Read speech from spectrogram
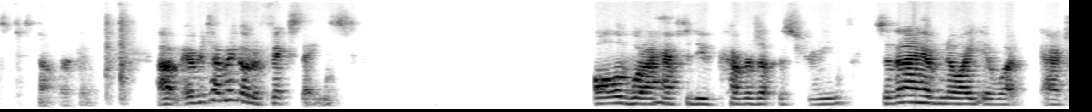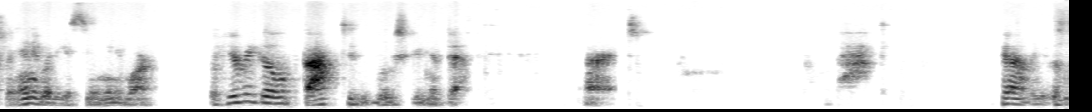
it's just not working. Um, every time I go to fix things, all of what I have to do covers up the screen. So then I have no idea what actually anybody is seeing anymore. So here we go back to the blue screen of death. All right. Back. Apparently it was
